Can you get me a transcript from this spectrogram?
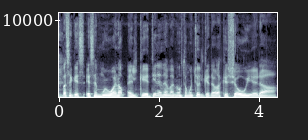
Me parece que es- ese es muy bueno. El que tienen, a mí me gusta mucho el que, ¿te acordás que Joey era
